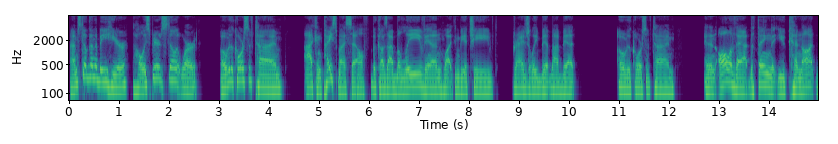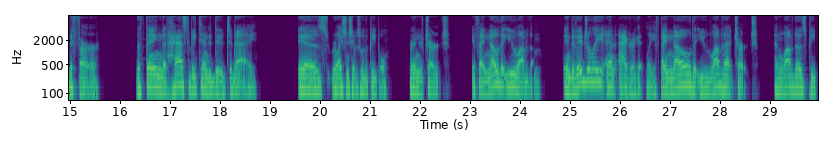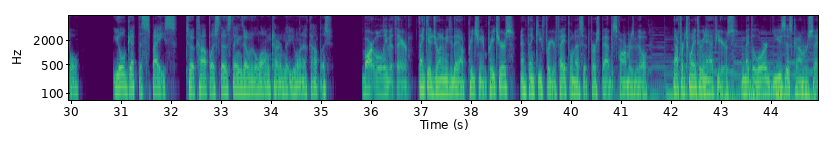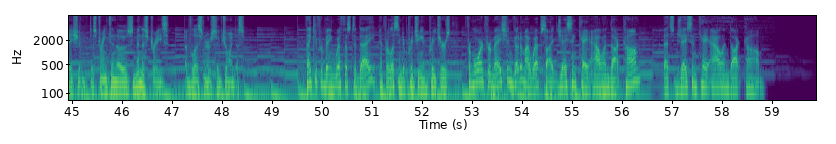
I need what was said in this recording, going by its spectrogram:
I'm still going to be here. The Holy Spirit's still at work. Over the course of time, I can pace myself because I believe in what can be achieved gradually, bit by bit, over the course of time. And in all of that, the thing that you cannot defer, the thing that has to be tended to today is relationships with the people who are in your church. If they know that you love them individually and aggregately, if they know that you love that church and love those people, you'll get the space to accomplish those things over the long term that you want to accomplish. Bart, we'll leave it there. Thank you for joining me today on Preaching and Preachers, and thank you for your faithfulness at First Baptist Farmersville. Now, for 23 and a half years, and may the Lord use this conversation to strengthen those ministries of the listeners who've joined us. Thank you for being with us today and for listening to Preaching and Preachers. For more information, go to my website, jasonkallen.com. That's jasonkallen.com.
